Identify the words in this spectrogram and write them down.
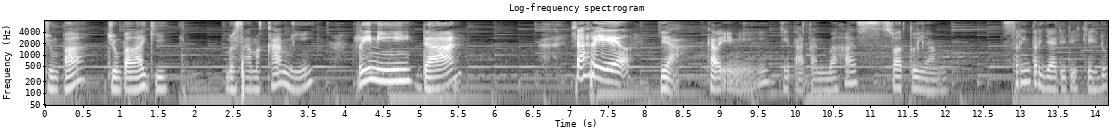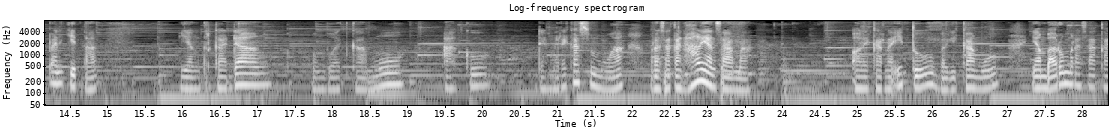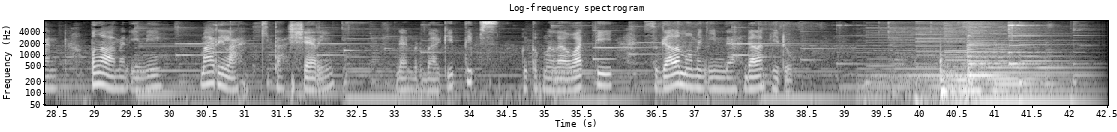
Jumpa, jumpa lagi bersama kami Rini dan Syahril. ya kali ini kita akan bahas sesuatu yang sering terjadi di kehidupan kita yang terkadang membuat kamu, aku, dan mereka semua merasakan hal yang sama. Oleh karena itu, bagi kamu yang baru merasakan pengalaman ini, marilah kita sharing dan berbagi tips untuk melewati segala momen indah dalam hidup.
